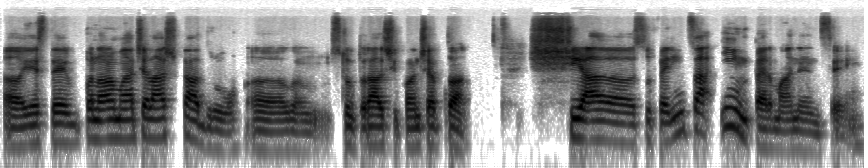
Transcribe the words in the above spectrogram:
Uh, este, până la urmă, același cadru uh, structural și conceptual. Și a, uh, suferința impermanenței,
